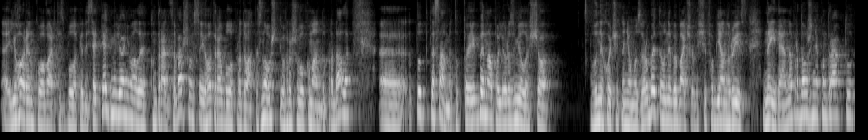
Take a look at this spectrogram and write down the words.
Е, Його ринкова вартість була 55 мільйонів, але контракт завершувався, його треба було продавати. Знову ж таки, грошову команду продали. Е, Тут те саме. Тобто, якби Наполі розуміло, що вони хочуть на ньому заробити. Вони би бачили, що Фабіан Руїс не йде на продовження контракту.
